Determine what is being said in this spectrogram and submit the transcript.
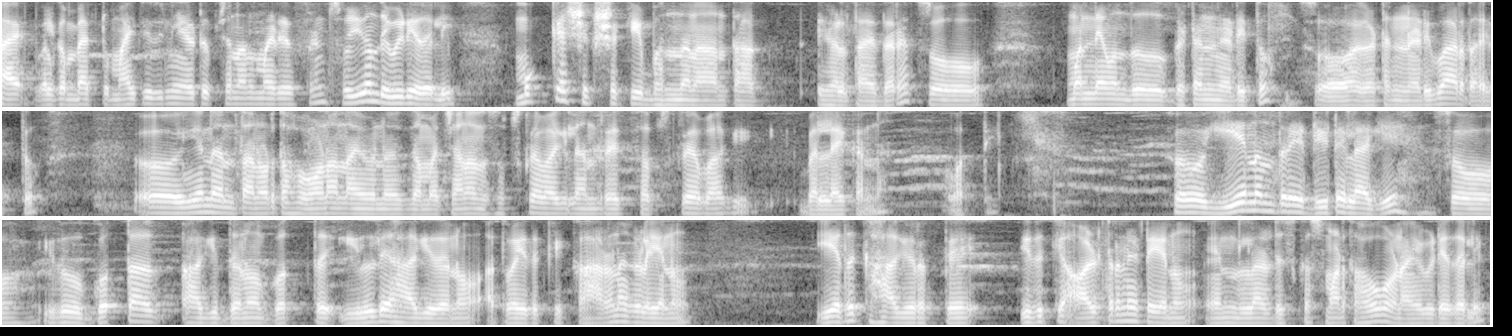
Hi welcome back to Mahiti Duniya YouTube channel my dear friends so ಈ ಒಂದು ವಿಡಿಯೋದಲ್ಲಿ ಮುಖ್ಯ ಶಿಕ್ಷಕಿ ಬಂಧನ ಅಂತ ಹೇಳ್ತಾ ಇದ್ದಾರೆ. ಸೊ ಮೊನ್ನೆ ಒಂದು ಘಟನೆ ನಡೀತು. ಸೊ ಆ ಘಟನೆ ನಡಿಬಾರ್ದಾಯಿತು ಏನಂತ ನೋಡ್ತಾ ಹೋಗೋಣ. ನಾವು ನಮ್ಮ ಚಾನಲ್ ಸಬ್ಸ್ಕ್ರೈಬ್ ಆಗಿಲ್ಲ ಅಂದರೆ ಸಬ್ಸ್ಕ್ರೈಬ್ ಆಗಿ ಬೆಲ್ಲೈಕನ್ನು ಒತ್ತಿ. ಸೊ ಏನಂದರೆ ಡೀಟೇಲ್ ಆಗಿ ಸೊ ಇದು ಗೊತ್ತಾಗಿದ್ದನೋ ಗೊತ್ತು ಇಲ್ಲದೆ ಆಗಿದನೋ ಅಥವಾ ಇದಕ್ಕೆ ಕಾರಣಗಳೇನು ಎದಕ್ಕೆ ಆಗಿರುತ್ತೆ ಇದಕ್ಕೆ ಆಲ್ಟರ್ನೇಟ್ ಏನು ಏನೆಲ್ಲ ಡಿಸ್ಕಸ್ ಮಾಡ್ತಾ ಹೋಗೋಣ ಈ ವಿಡಿಯೋದಲ್ಲಿ.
